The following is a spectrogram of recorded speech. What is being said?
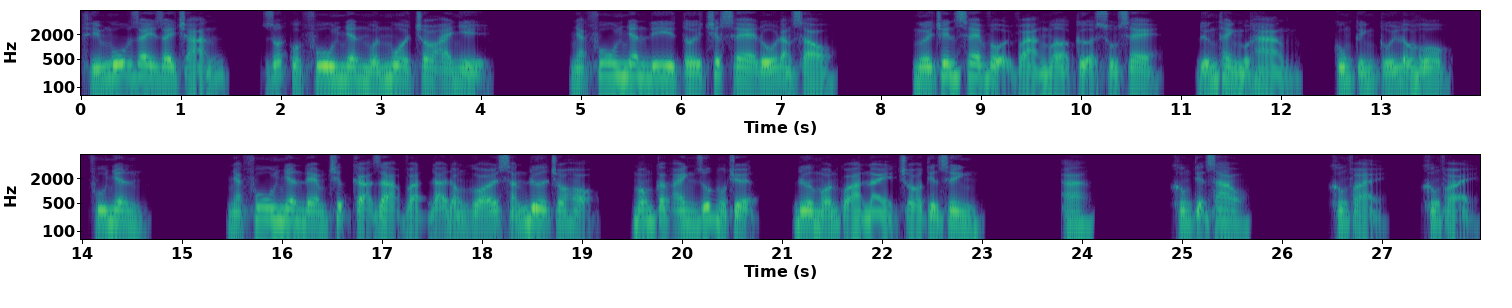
thím ngũ day day chán, rốt cuộc phu nhân muốn mua cho ai nhỉ? Nhạc phu nhân đi tới chiếc xe đố đằng sau. Người trên xe vội vàng mở cửa xuống xe, đứng thành một hàng, cung kính túi lầu hô, phu nhân. Nhạc phu nhân đem chiếc cạ dạ vặt đã đóng gói sắn đưa cho họ, mong các anh giúp một chuyện, đưa món quà này cho tiên sinh. A, không tiện sao? Không phải không phải.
